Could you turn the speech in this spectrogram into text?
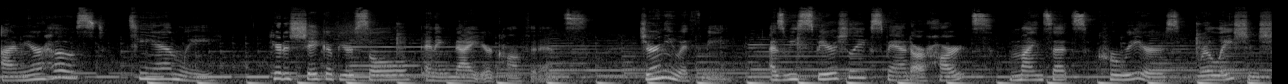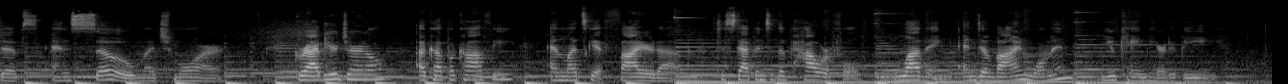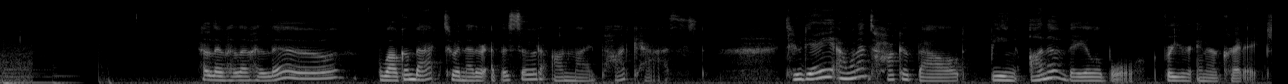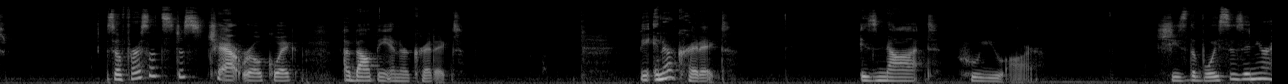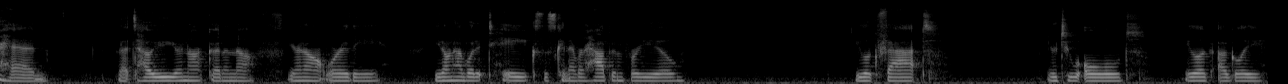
I'm your host, Tianli, here to shake up your soul and ignite your confidence. Journey with me as we spiritually expand our hearts, mindsets, careers, relationships, and so much more. Grab your journal, a cup of coffee, and let's get fired up to step into the powerful, loving, and divine woman you came here to be. Hello, hello, hello. Welcome back to another episode on my podcast. Today, I want to talk about being unavailable for your inner critic. So, first, let's just chat real quick about the inner critic. The inner critic is not who you are. She's the voices in your head that tell you you're not good enough, you're not worthy, you don't have what it takes, this can never happen for you. You look fat, you're too old, you look ugly.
